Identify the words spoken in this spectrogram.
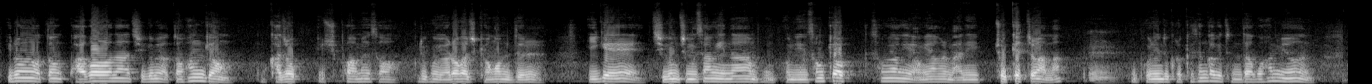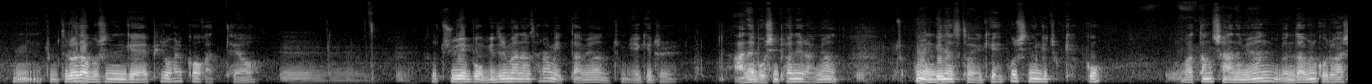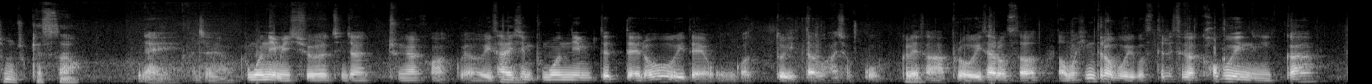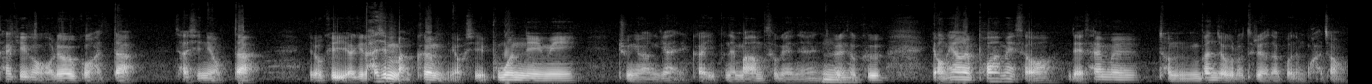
이런 어떤 과거나 지금의 어떤 환경, 뭐 가족 이슈 포함해서 그리고 여러 가지 경험들 이게 지금 증상이나 뭐 본인 성격 성향에 영향을 많이 줬겠죠 아마 음, 본인도 그렇게 생각이 든다고 하면 음, 좀 들여다보시는 게 필요할 것 같아요. 음, 음. 그래서 주위에 뭐 믿을 만한 사람이 있다면 좀 얘기를 안 해보신 편이라면 조금 용기 내서 더 얘기해 보시는 게 좋겠고 마땅치 않으면 면담을 고려하시면 좋겠어요. 네, 맞아요. 부모님 이슈 진짜 중요할 것 같고요. 의사이신 부모님 뜻대로 의대에 온 것도 있다고 하셨고, 그래서 앞으로 의사로서 너무 힘들어 보이고 스트레스가 커 보이니까 살기가 어려울 것 같다, 자신이 없다, 이렇게 이야기를 하신 만큼 역시 부모님이 중요한 게 아닐까, 이분의 마음속에는. 음. 그래서 그 영향을 포함해서 내 삶을 전반적으로 들여다보는 과정,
